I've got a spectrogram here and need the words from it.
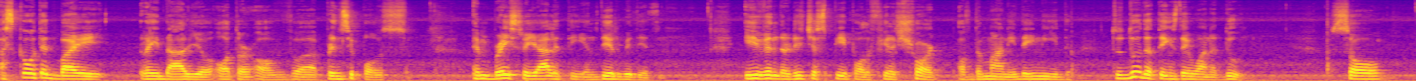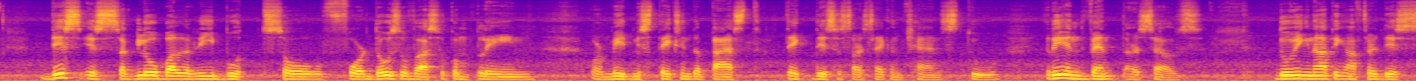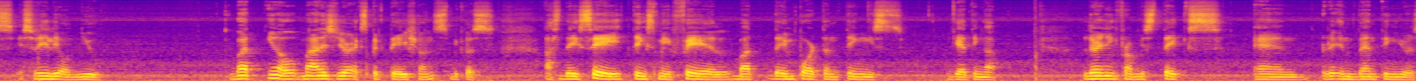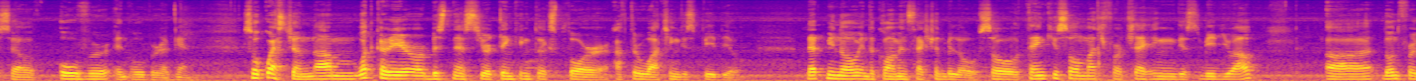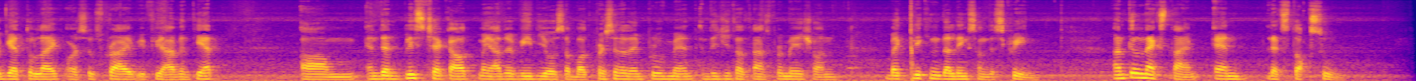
As quoted by Ray Dalio, author of uh, Principles, embrace reality and deal with it. Even the richest people feel short of the money they need to do the things they want to do. So, this is a global reboot. So, for those of us who complain or made mistakes in the past, take this as our second chance to reinvent ourselves. Doing nothing after this is really on you. But, you know, manage your expectations because, as they say, things may fail, but the important thing is getting up, learning from mistakes, and reinventing yourself over and over again. So, question um, What career or business you're thinking to explore after watching this video? let me know in the comment section below. So thank you so much for checking this video out. Uh, don't forget to like or subscribe if you haven't yet. Um, and then please check out my other videos about personal improvement and digital transformation by clicking the links on the screen. Until next time, and let's talk soon.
